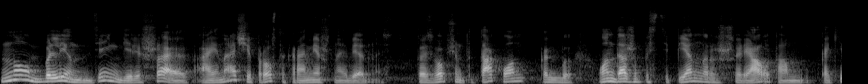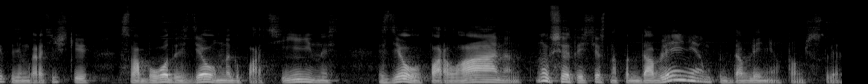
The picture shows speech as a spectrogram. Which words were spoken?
но, блин, деньги решают, а иначе просто кромешная бедность. То есть, в общем-то, так он как бы, он даже постепенно расширял там какие-то демократические свободы, сделал многопартийность, сделал парламент. Ну, все это, естественно, под давлением, под давлением в том числе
